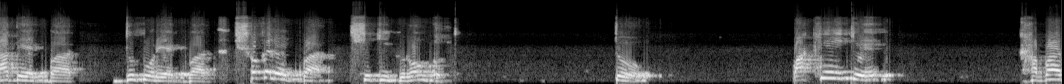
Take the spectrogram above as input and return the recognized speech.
রাতে একবার দুপুরে একবার, সকালে একবার সে কি রং করত? তো পাখিকে খাবার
